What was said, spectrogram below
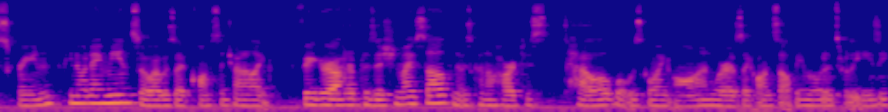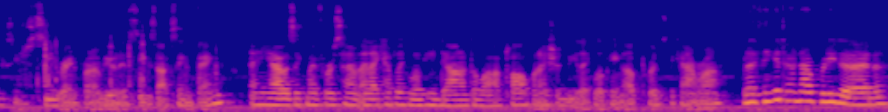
screen, if you know what I mean. So I was like constantly trying to like figure out how to position myself and it was kind of hard to tell what was going on whereas like on selfie mode it's really easy because you just see right in front of you and it's the exact same thing. And yeah it was like my first time and i kept like looking down at the laptop when i should be like looking up towards the camera. But i think it turned out pretty good.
